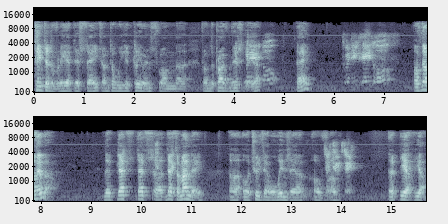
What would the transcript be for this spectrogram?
tentatively at this stage, until we get clearance from uh, from the private investigator. 28 off. Eh? 28 off. of November. That that's that's uh, that's a Monday, uh, or Tuesday or Wednesday of, of Tuesday. uh, yeah yeah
